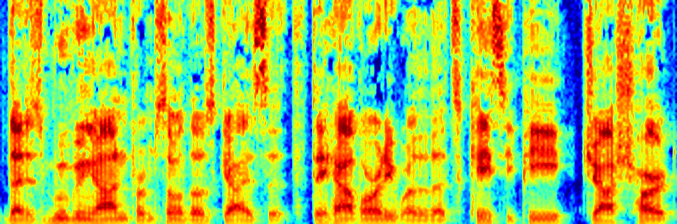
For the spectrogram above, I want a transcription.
that is moving on from some of those guys that they have already, whether that's KCP, Josh Hart.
